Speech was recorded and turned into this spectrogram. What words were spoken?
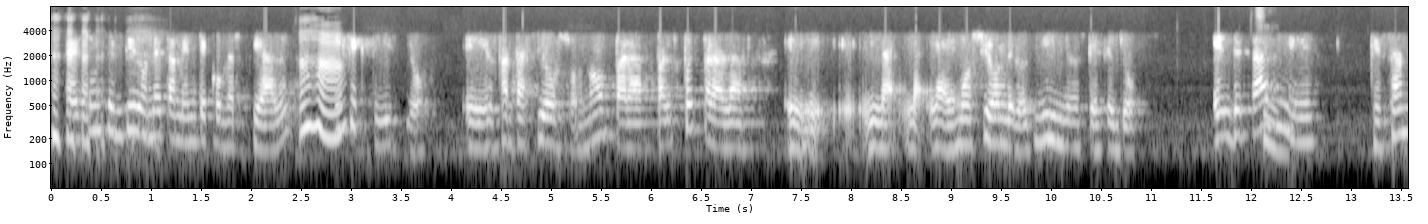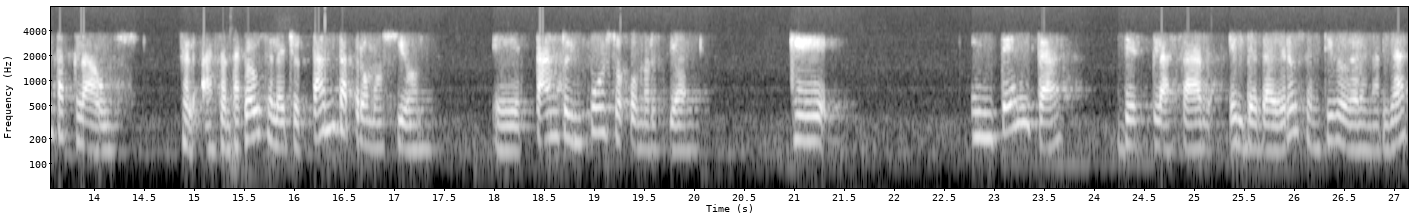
Es un sentido netamente comercial Ajá. y ficticio, eh, fantasioso, ¿no? Para, para después para la, eh, la, la, la emoción de los niños, qué sé yo. El detalle es que Santa Claus, a Santa Claus se le ha hecho tanta promoción, eh, tanto impulso comercial, que intenta desplazar el verdadero sentido de la Navidad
